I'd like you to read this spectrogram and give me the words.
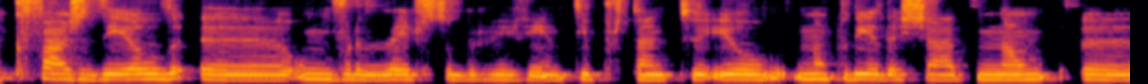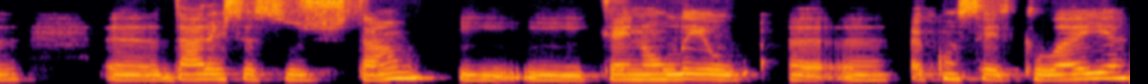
que faz dele uh, um verdadeiro sobrevivente e portanto eu não podia deixar de não uh, uh, dar esta sugestão e, e quem não leu aconselho que leia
